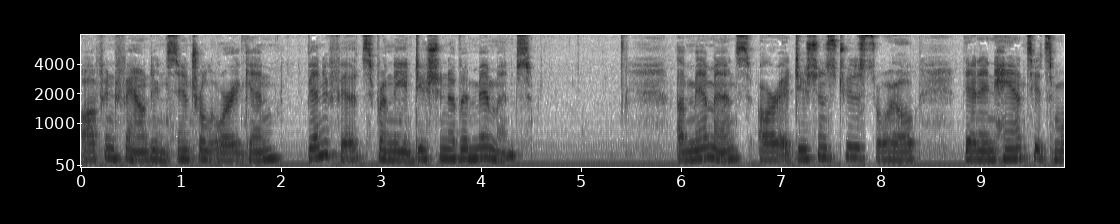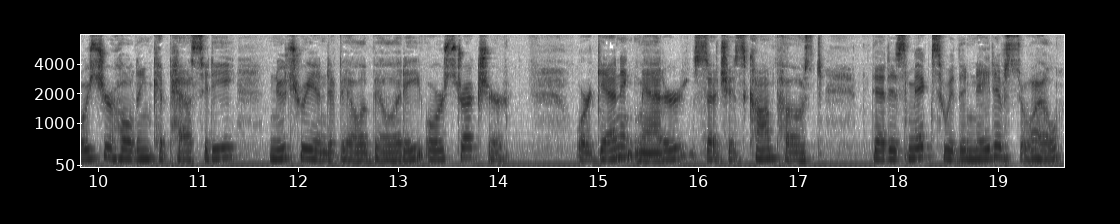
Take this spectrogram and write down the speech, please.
often found in central Oregon, benefits from the addition of amendments. Amendments are additions to the soil that enhance its moisture holding capacity, nutrient availability, or structure. Organic matter, such as compost, that is mixed with the native soil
